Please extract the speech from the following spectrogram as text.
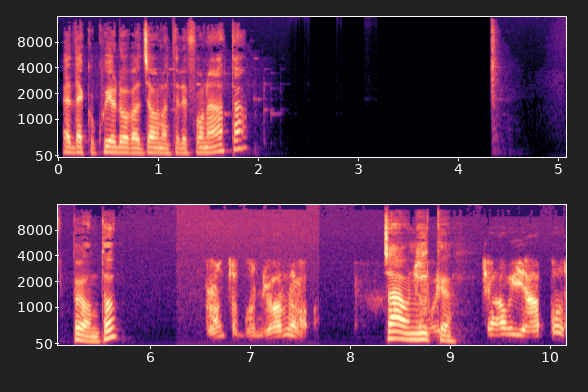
Ed ecco qui allora già una telefonata. Pronto? Pronto, buongiorno. Ciao Nick. Ciao, ciao Iapos,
